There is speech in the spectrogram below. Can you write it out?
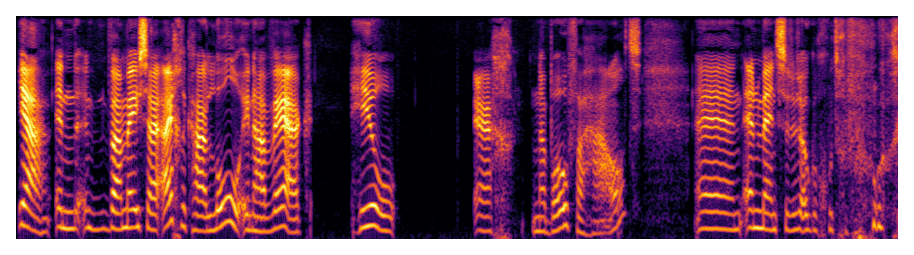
ja, en, en waarmee zij eigenlijk haar lol in haar werk heel erg naar boven haalt. En, en mensen dus ook een goed gevoel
